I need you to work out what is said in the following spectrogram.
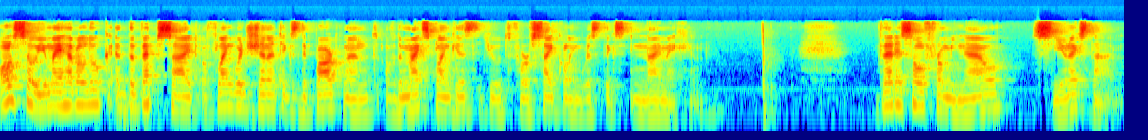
Also, you may have a look at the website of Language Genetics Department of the Max Planck Institute for Psycholinguistics in Nijmegen. That is all from me now. See you next time.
